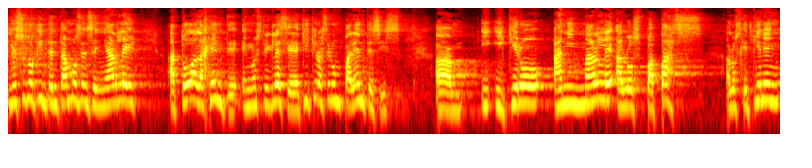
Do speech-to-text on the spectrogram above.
Y eso es lo que intentamos enseñarle a toda la gente en nuestra iglesia. Y aquí quiero hacer un paréntesis y, quiero animarle a los papás, a los que tienen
